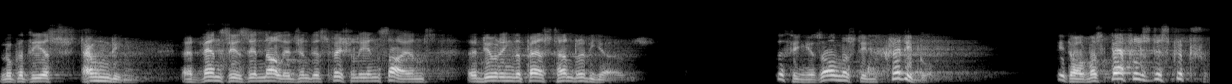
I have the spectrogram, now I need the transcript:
Look at the astounding advances in knowledge and especially in science uh, during the past hundred years. The thing is almost incredible. It almost baffles description.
